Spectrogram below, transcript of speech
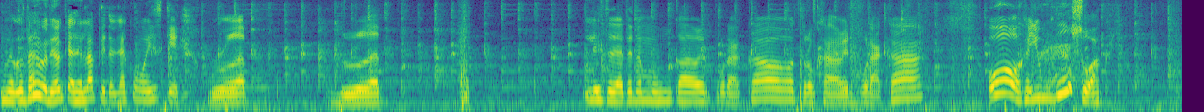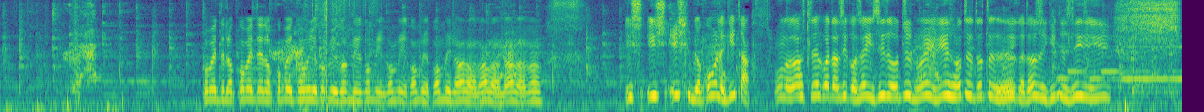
Me gusta el sonido que hace la piraña como es que... Listo, ya tenemos un cadáver por acá, otro cadáver por acá. ¡Oh! Hay un buzo acá. Cómetelo, cómetelo, come, come, come, come, come, come, come, come, no, no, no, no, no, no. Ish, ish, ish, ¿cómo le quita? 1, 2, 3, 4, 5, 6, 7, 8, 9, 10, 11, 12, 13, 14, 15, 16.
